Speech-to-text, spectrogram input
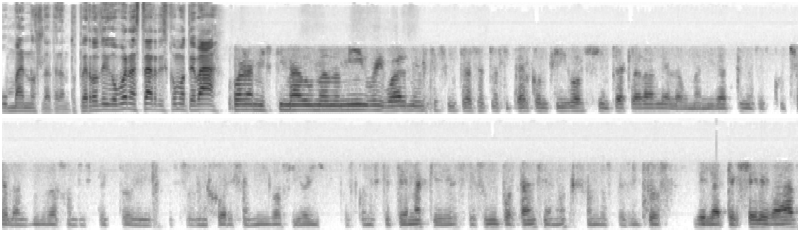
Humanos Ladrando. Pero Rodrigo, buenas tardes, ¿cómo te va? Hola, mi estimado humano amigo, igualmente es un placer platicar contigo, siempre aclararle a la humanidad que nos escucha las dudas con respecto de nuestros mejores amigos y hoy pues con este tema que es de suma importancia, ¿no? Que son los perritos de la tercera edad,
